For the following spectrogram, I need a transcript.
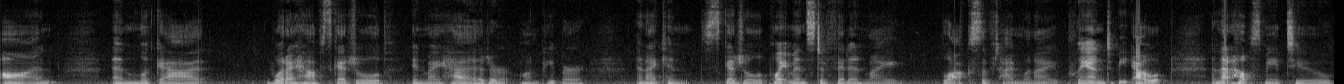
on and look at what I have scheduled in my head or on paper and I can schedule appointments to fit in my blocks of time when I plan to be out and that helps me to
